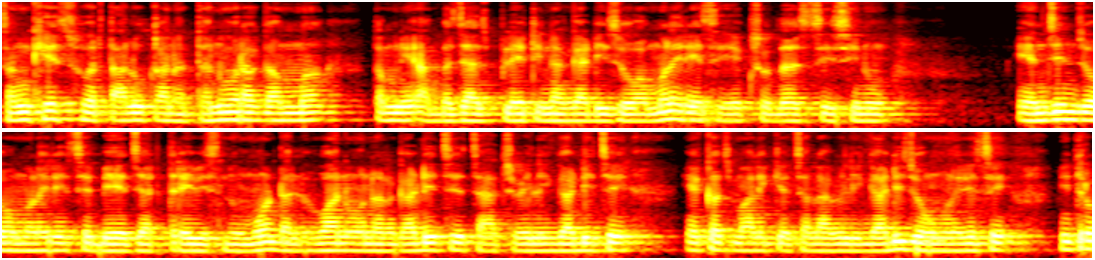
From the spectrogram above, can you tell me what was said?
શંખેશ્વર તાલુકાના ધનોરા ગામમાં તમને આ બજાજ પ્લેટિના ગાડી જોવા મળી રહેશે. એકસો દસ સીસીનું એન્જિન જોવા મળી રહી છે. બે હજાર ત્રેવીસનું મોડલ. વન ઓનર ગાડી છે ચાચવેલી ગાડી છે, એક જ માલિકે ચલાવેલી ગાડી જોવા મળી રહેશે મિત્રો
